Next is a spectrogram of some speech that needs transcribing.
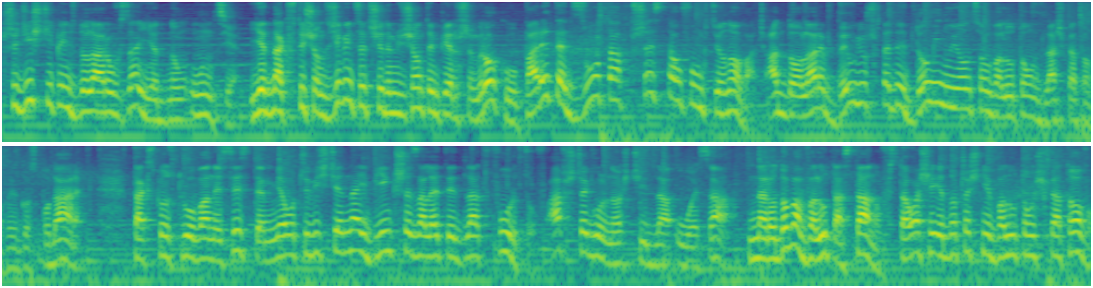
35 dolarów za jedną uncję. Jednak w 1971 roku parytet złota przestał funkcjonować, a dolar był już wtedy dominującą walutą dla światowych gospodarek. Tak skonstruowany system miał oczywiście największe zalety dla twórców, a w szczególności dla USA. Narodowa waluta Stanów stała się jednocześnie walutą światową,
